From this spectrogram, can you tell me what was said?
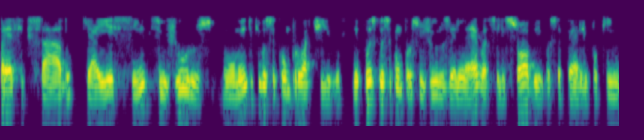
pré-fixado, que aí sim, se os juros, no momento que você comprou o ativo, depois que você comprou, se os juros eleva, se ele sobe, você perde um pouquinho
